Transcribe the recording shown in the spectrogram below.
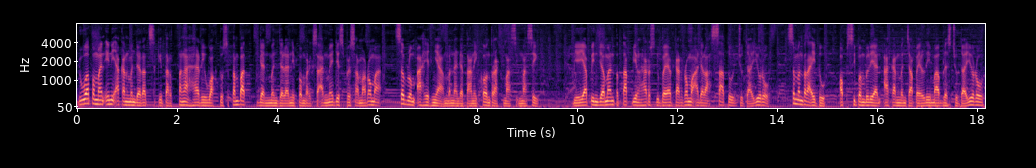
Dua pemain ini akan mendarat sekitar tengah hari waktu setempat dan menjalani pemeriksaan medis bersama Roma sebelum akhirnya menandatangani kontrak masing-masing. Biaya pinjaman tetap yang harus dibayarkan Roma adalah 1 juta euro. Sementara itu, opsi pembelian akan mencapai 15 juta euro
